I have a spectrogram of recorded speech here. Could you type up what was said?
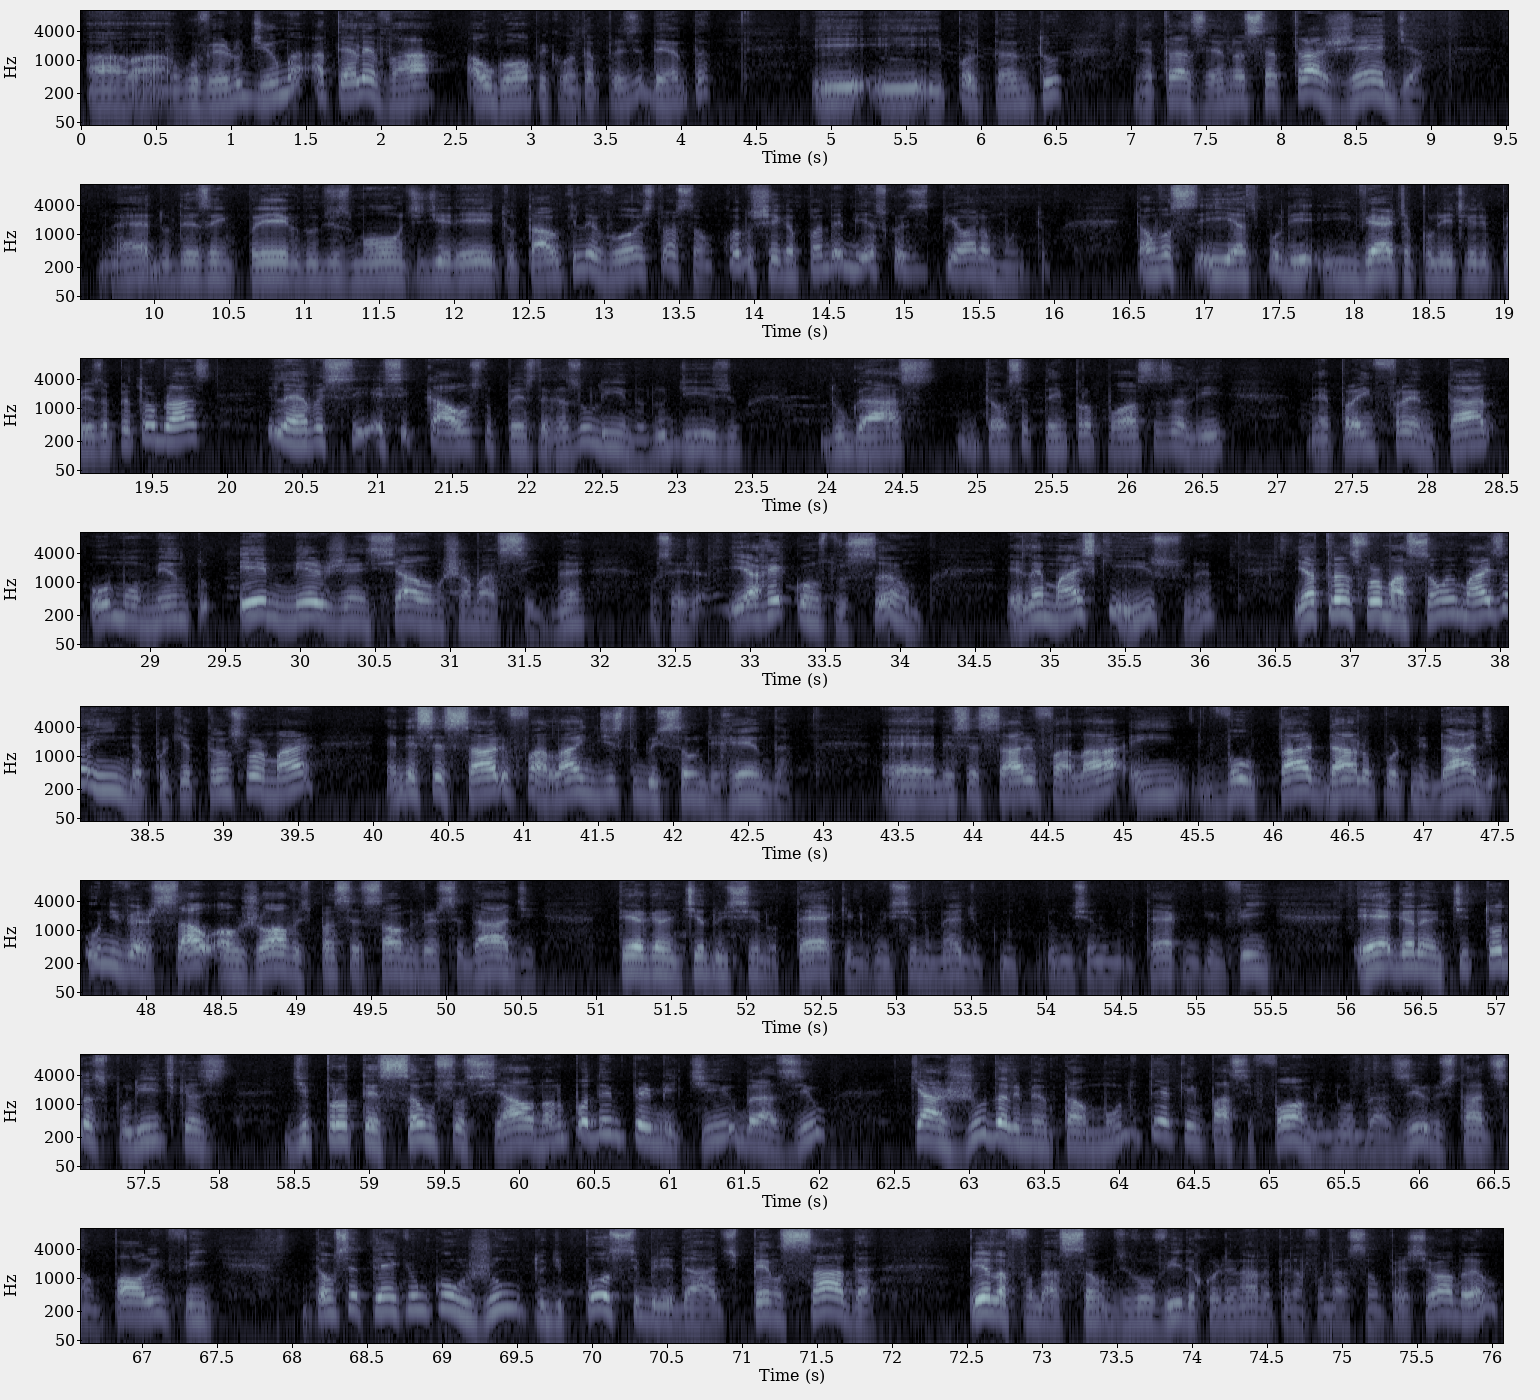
ao governo Dilma até levar ao golpe contra a presidenta e, e, e portanto, né, trazendo essa tragédia né, do desemprego, do desmonte, direito tal, que levou à situação. Quando chega a pandemia, as coisas pioram muito. Então você e as, inverte a política de preço da Petrobras e leva esse, esse caos do preço da gasolina, do diesel, do gás. Então você tem propostas ali né, para enfrentar o momento emergencial, vamos chamar assim. Né? Ou seja, e a reconstrução, ela é mais que isso. Né? E a transformação é mais ainda, porque transformar é necessário falar em distribuição de renda, é necessário falar em voltar a dar oportunidade universal aos jovens para acessar a universidade, ter a garantia do ensino técnico, ensino médio, ensino técnico, enfim, é garantir todas as políticas de proteção social. Nós não podemos permitir o Brasil, que ajuda a alimentar o mundo, ter quem passe fome no Brasil, no estado de São Paulo, enfim. Então você tem aqui um conjunto de possibilidades pensada pela Fundação, desenvolvida, coordenada pela Fundação Perseu Abrão,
